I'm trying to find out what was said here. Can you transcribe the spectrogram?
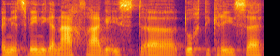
wenn jetzt weniger Nachfrage ist äh, durch die Krise,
